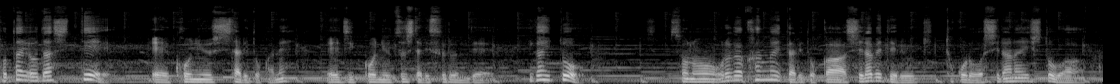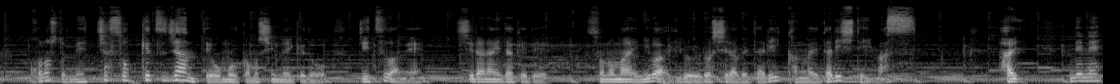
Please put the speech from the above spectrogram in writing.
答えを出して、えー、購入したりとかね、えー、実行に移したりするんで意外とその俺が考えたりとか調べてるところを知らない人はこの人めっちゃ即決じゃんって思うかもしんないけど実はね知らないだけでその前にはいろいろ調べたり考えたりしています。はい。でね、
